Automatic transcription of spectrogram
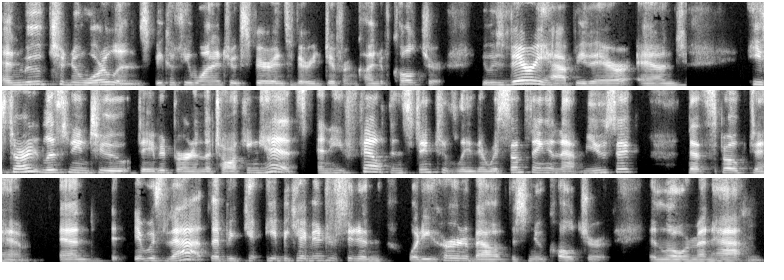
and moved to New Orleans because he wanted to experience a very different kind of culture. He was very happy there and he started listening to David Byrne and the Talking Heads, and he felt instinctively there was something in that music that spoke to him. And it, was that that beca- he became interested in what he heard about this new culture in lower Manhattan.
